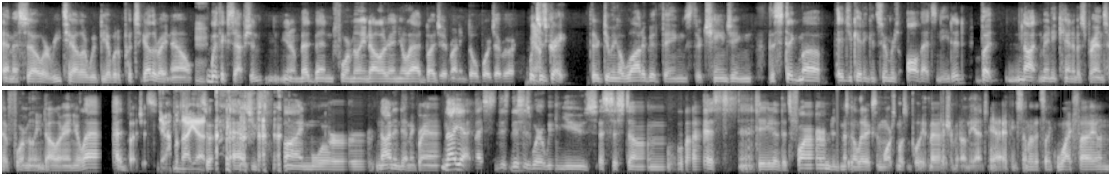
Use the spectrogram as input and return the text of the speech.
MSO or retailer would be able to put together right now, Mm. with exception, you know, MedMen $4 million annual ad budget running billboards everywhere, which Yeah. is great. They're doing a lot of good things. They're changing the stigma, educating consumers, all that's needed. But not many cannabis brands have $4 million annual ad ad budgets. Yeah, well, not yet. So as you find more non-endemic brands, not yet. This, this is where we can use a system like this and data that's farmed and analytics and more, most importantly, measurement on the end. Yeah, I think some of it's like Wi-Fi on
